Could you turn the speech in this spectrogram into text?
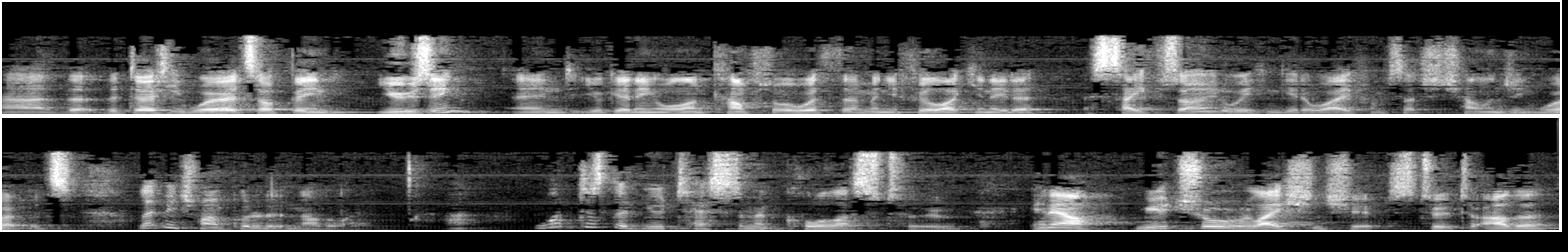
uh, the, the dirty words I've been using and you're getting all uncomfortable with them and you feel like you need a, a safe zone where you can get away from such challenging words, let me try and put it another way. Uh, what does the New Testament call us to in our mutual relationships to, to other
